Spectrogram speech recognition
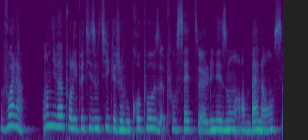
Voilà, on y va pour les petits outils que je vous propose pour cette euh, lunaison en balance.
